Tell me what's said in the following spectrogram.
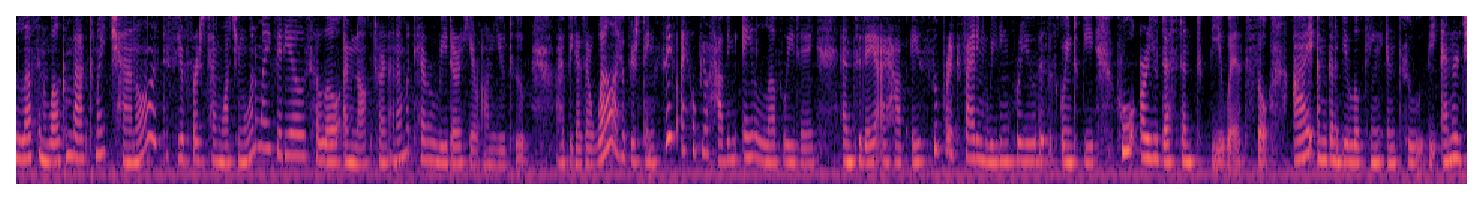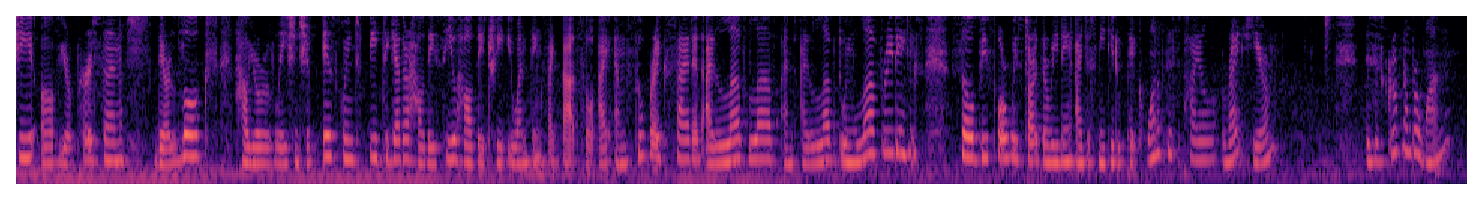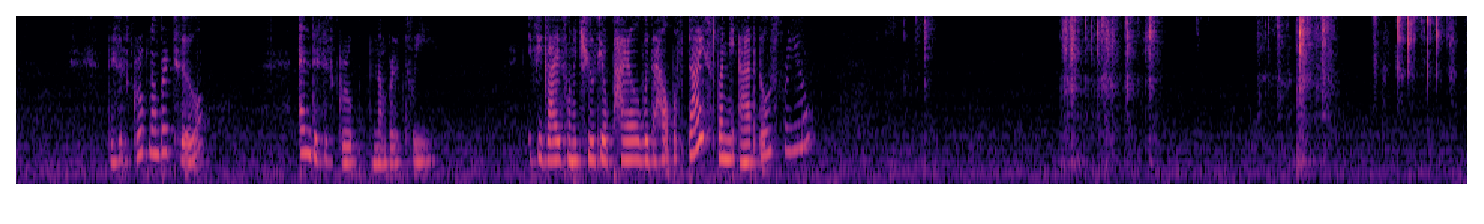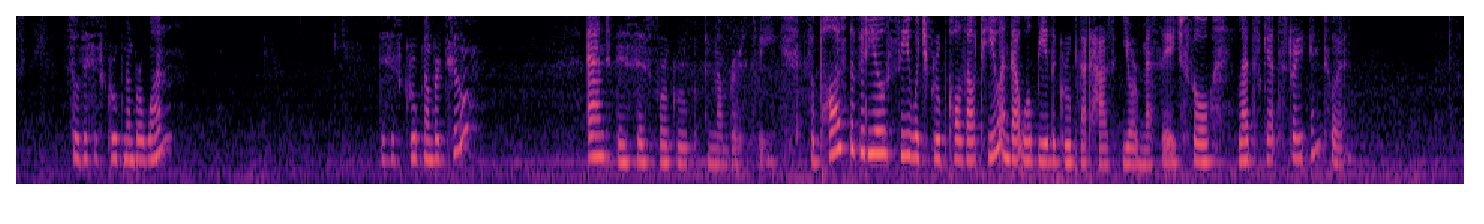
loves and welcome back to my channel. If this is your first time watching one of my videos, hello, I'm Nocturne and I'm a tarot reader here on YouTube. I hope you guys are well. I hope you're staying safe. I hope you're having a lovely day. And today I have a super exciting reading for you. This is going to be Who Are You Destined to Be With? So I am going to be looking into the energy of your person, their looks, how your relationship is going to be together, how they see you, how they treat you and things like that. So I am super excited. I love love and I love doing love readings. So before we start the reading, I just need you to pick one of this pile right here. This is group number one. This is group number two. And this is group number three. If you guys want to choose your pile with the help of dice, let me add those for you. So this is group number one. This is group number two. And this is for group number three. So pause the video, see which group calls out to you, and that will be the group that has your message. So let's get straight into it.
